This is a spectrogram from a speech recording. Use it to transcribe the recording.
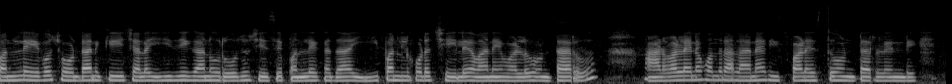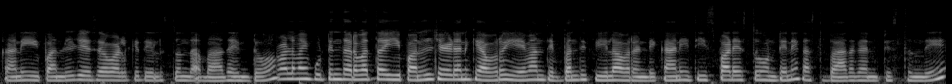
పనులు ఏవో చూడడానికి చాలా ఈజీగాను రోజు చేసే పనులే కదా. ఈ పనులు కూడా చేయలేవు అనేవాళ్ళు ఉంటారు. ఆడవాళ్ళైనా కొందరు అలానే తీసి పాడేస్తూ ఉంటారులేండి. కానీ ఈ పనులు చేసే వాళ్ళకి తెలుస్తుంది ఆ బాధ ఏంటో? వాళ్ళమై పుట్టిన తర్వాత ఈ పనులు చేయడానికి ఎవరు ఏమంత ఇబ్బంది ఫీల్ అవ్వరండి. కానీ తీసి పాడేస్తూ ఉంటేనే కాస్త బాధగా అనిపిస్తుంది.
